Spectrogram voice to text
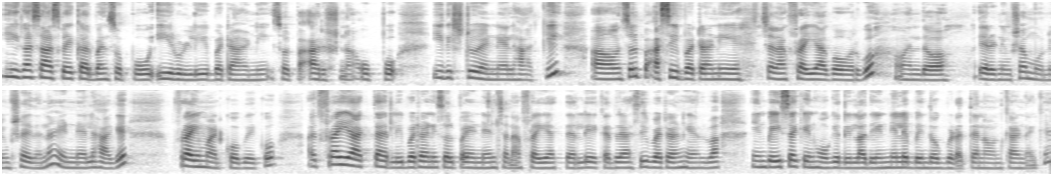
ಈಗ ಸಾಸಿವೆ ಕರ್ಬೇವಿನ ಸೊಪ್ಪು, ಈರುಳ್ಳಿ, ಬಟಾಣಿ, ಸ್ವಲ್ಪ ಅರಿಶಿನ ಉಪ್ಪು, ಇದಿಷ್ಟು ಎಣ್ಣೆಯಲ್ಲಿ ಹಾಕಿ ಒಂದು ಸ್ವಲ್ಪ ಹಸಿ ಬಟಾಣಿ ಚೆನ್ನಾಗಿ ಫ್ರೈ ಆಗೋವರೆಗೂ ಒಂದು ಎರಡು ನಿಮಿಷ, ಮೂರು ನಿಮಿಷ ಇದನ್ನು ಎಣ್ಣೆಯಲ್ಲಿ ಹಾಗೆ ಫ್ರೈ ಮಾಡ್ಕೋಬೇಕು. ಅದು ಫ್ರೈ ಆಗ್ತಾ ಇರಲಿ. ಬಟಾಣಿ ಸ್ವಲ್ಪ ಎಣ್ಣೆಯಲ್ಲಿ ಚೆನ್ನಾಗಿ ಫ್ರೈ ಆಗ್ತಾ ಇರಲಿ. ಯಾಕಂದರೆ ಹಸಿ ಬಟಾಣಿ ಅಲ್ವಾ? ಇನ್ನು ಬೇಯಿಸೋಕ್ಕೇನು ಹೋಗಿರಲಿಲ್ಲ. ಅದು ಎಣ್ಣೆಲೇ ಬೆಂದೋಗ್ಬಿಡತ್ತೆ ಅನ್ನೋ ಒಂದು ಕಾರಣಕ್ಕೆ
